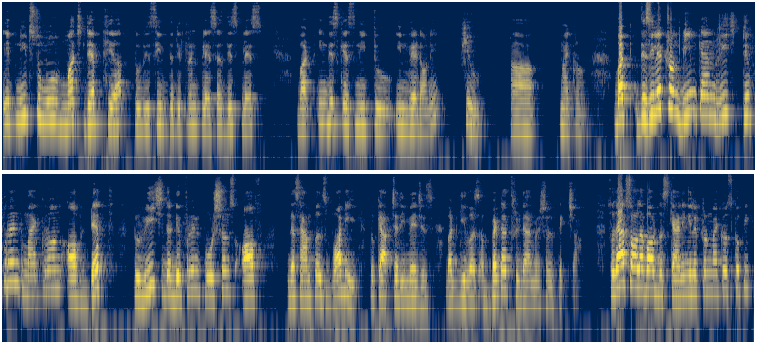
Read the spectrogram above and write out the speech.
it needs to move much depth here to receive the different places this place but in this case need to invade on a few uh, micron. But this electron beam can reach different micron of depth to reach the different portions of the sample's body to capture images but give us a better three-dimensional picture. So that's all about the scanning electron microscopy.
